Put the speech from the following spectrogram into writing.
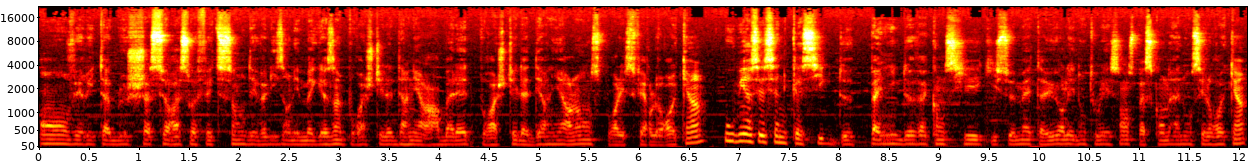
en véritables chasseurs assoiffés de sang dévalisant les magasins pour acheter la dernière arbalète, pour acheter la dernière lance pour aller se faire le requin, ou bien ces scènes classiques de panique de vacanciers qui se mettent à hurler dans tous les sens parce qu'on a annoncé le requin,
